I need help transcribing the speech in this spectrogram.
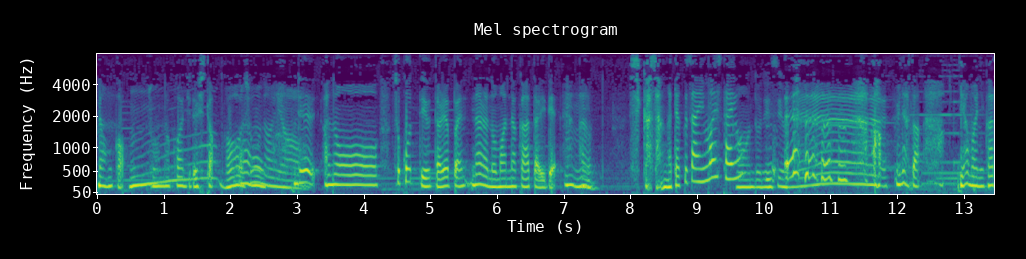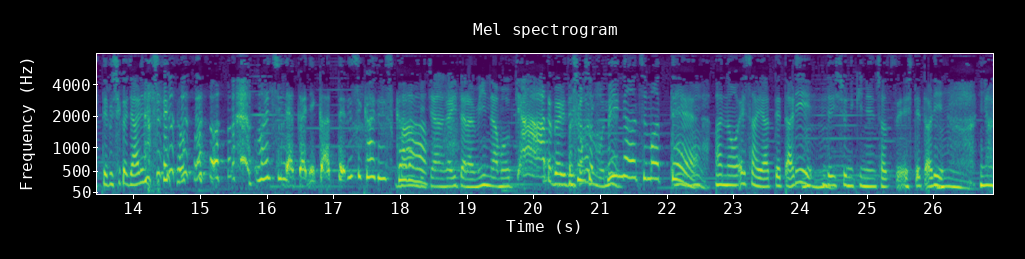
なんか、そそんな感じでした。ああ、そうなんや。、で、あのーそこって言ったらやっぱり奈良の真ん中あたりで、うんうんあの、鹿さんがたくさんいましたよ。本当ですよね。あ、皆さん、山に飼ってる鹿じゃありませんよ。街中に飼ってる鹿ですからバンビ。ちゃんがいたらみんなもう、キャーとか言ってそうそう光るもんね。みんな集まって、うんうんあの、餌やってたり、うんうんで、一緒に記念撮影してたり、うんいや、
